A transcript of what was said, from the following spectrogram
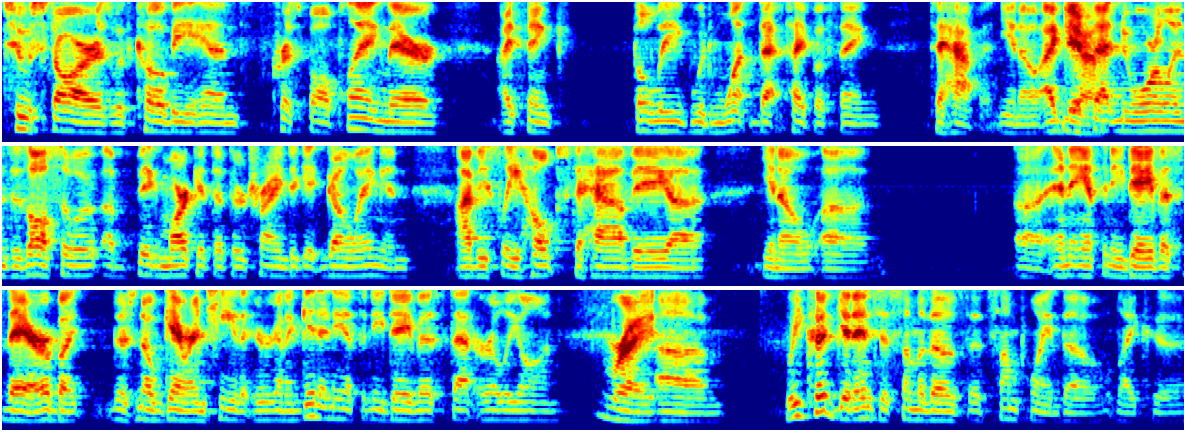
two stars with Kobe and Chris Paul playing there, I think the league would want that type of thing to happen. You know, I get Yeah. that New Orleans is also a, a big market that they're trying to get going, and obviously helps to have a uh, you know uh, uh, an Anthony Davis there, but there's no guarantee that you're going to get an Anthony Davis that early on. Right. Um, we could get into some of those at some point, though. Like uh,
